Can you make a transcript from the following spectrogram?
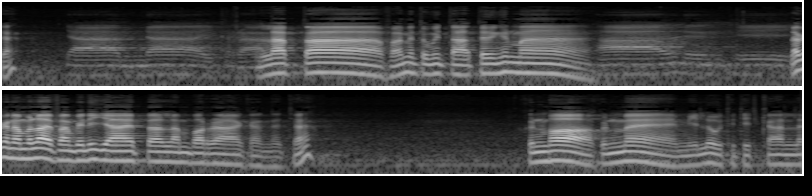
จ๊ะ จำได้ครับหลับตาฝันเป็นตุวินตาตื่นขึ้นมาเท้าหนึ่งทีแล้วก็นำมาไล่ฟังเป็นนิยายปลัมบรากันนะจ๊ะคุณพ่อคุณแม่มีลูกติดติดกันและ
